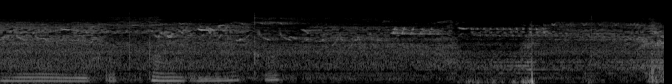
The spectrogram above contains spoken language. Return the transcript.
อื ฝ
